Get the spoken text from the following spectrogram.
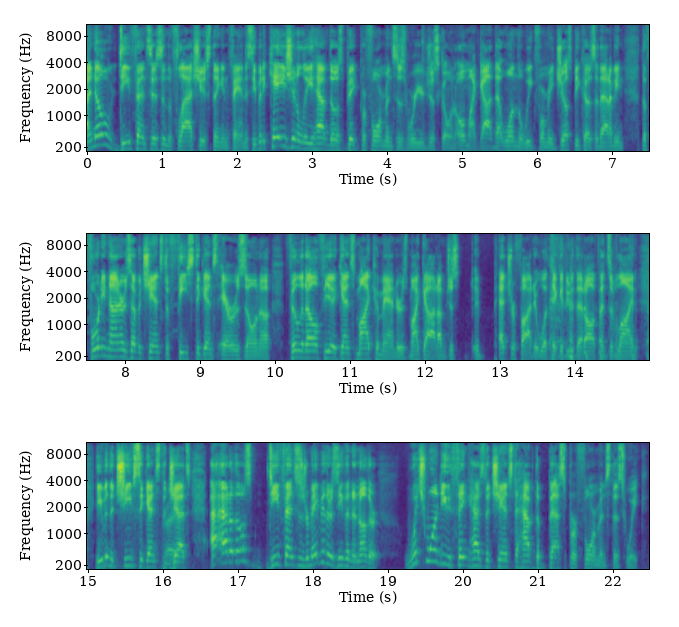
I know defense isn't the flashiest thing in fantasy, but occasionally you have those big performances where you're just going, oh my God, that won the week for me just because of that. I mean, the 49ers have a chance to feast against Arizona, Philadelphia against my commanders. My God, I'm just uh, petrified at what they could do to that offensive line. Even the Chiefs against the right. Jets. Out of those defenses, or maybe there's even another, which one do you think has the chance to have the best performance this week?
